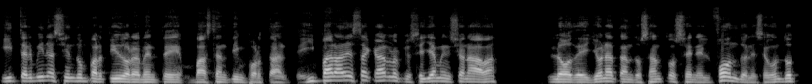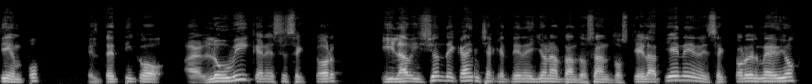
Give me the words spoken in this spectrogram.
y termina siendo un partido realmente bastante importante. Y para destacar lo que usted ya mencionaba, lo de Jonathan Dos Santos en el fondo, en el segundo tiempo, el técnico ah, lo ubica en ese sector y la visión de cancha que tiene Jonathan Dos Santos, que la tiene en el sector del medio,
